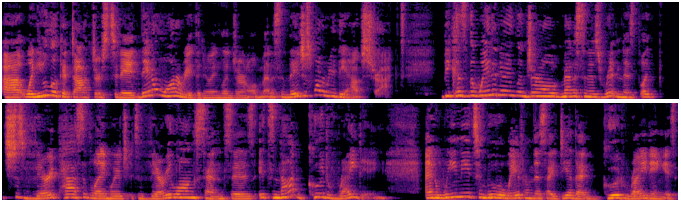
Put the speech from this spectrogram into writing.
Uh, when you look at doctors today, they don't want to read the New England Journal of Medicine. They just want to read the abstract because the way the New England Journal of Medicine is written is like it's just very passive language. It's very long sentences. It's not good writing. And we need to move away from this idea that good writing is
